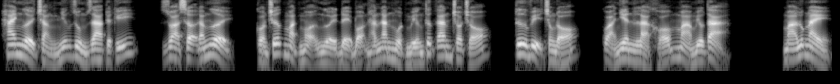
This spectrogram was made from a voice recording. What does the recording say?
Hai người chẳng những dùng ra tuyệt kỹ, dọa sợ đám người còn trước mặt mọi người để bọn hắn ăn một miếng thức ăn cho chó, tư vị trong đó, quả nhiên là khó mà miêu tả. Mà lúc này,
